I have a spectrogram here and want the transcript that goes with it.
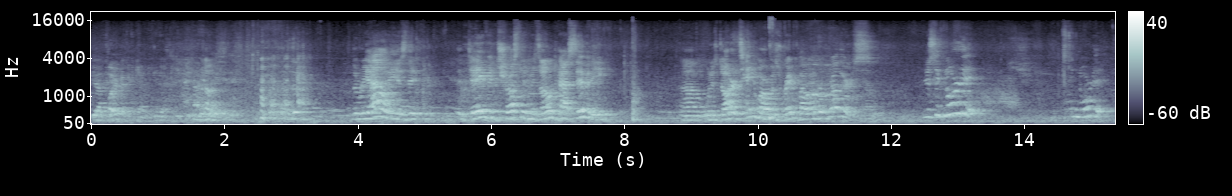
yeah, part of it. The, the reality is that David trusted in his own passivity um, when his daughter Tamar was raped by one of her brothers. He just ignored it. Ignored it.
